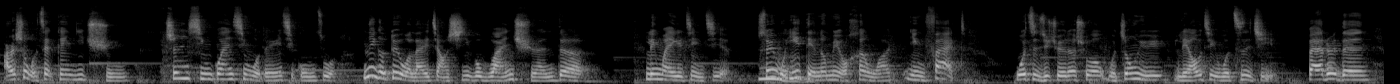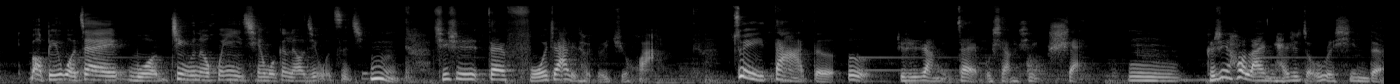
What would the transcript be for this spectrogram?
而是我在跟一群真心关心我的人一起工作，那个对我来讲是一个完全的另外一个境界。所以我一点都没有恨我。In fact，我只是觉得说我终于了解我自己，better than 哦，比我在我进入那婚姻以前，我更了解我自己。嗯，其实，在佛家里头有一句话，最大的恶就是让你再也不相信善。嗯，可是后来你还是走入了新的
